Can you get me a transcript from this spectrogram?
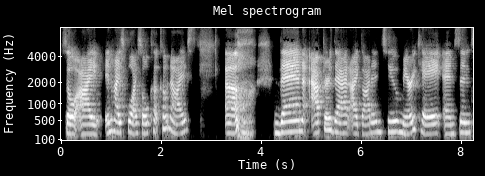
So I, in high school, I sold Cutco knives. Uh, then after that, I got into Mary Kay. And since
